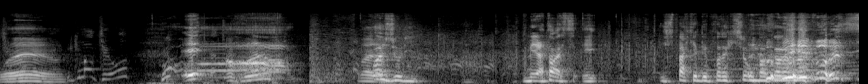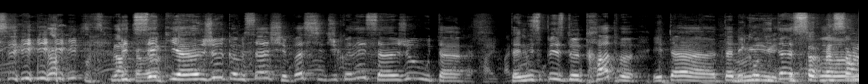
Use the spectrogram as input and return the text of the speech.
Ouais. Et au revoir. Voilà. Oh, joli Mais attends, et J'espère qu'il y a des protections au bas quand Oui, même. moi aussi Mais tu sais qu'il y a un jeu comme ça, je sais pas si tu connais, c'est un jeu où t'as as une espèce de trappe et t'as as des Oui, candidats ça- sur bah, ça, un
